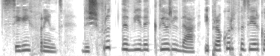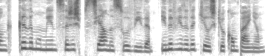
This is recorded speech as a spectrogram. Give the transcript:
siga em frente, desfrute da vida que Deus lhe dá e procure fazer com que cada momento seja especial na sua vida e na vida daqueles que o acompanham.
